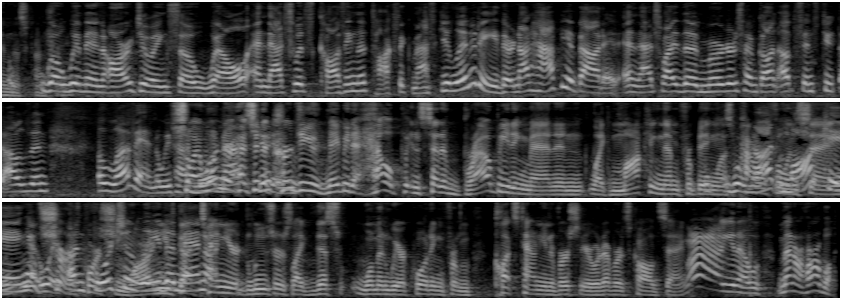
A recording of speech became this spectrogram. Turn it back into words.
in this country? Well, women are doing so well, and that's what's causing the toxic masculinity. They're not happy about it, and that's why the murders have gone up since 2011. We've had So I wonder, has it occurred to you maybe to help instead of browbeating men and like mocking them for being less We're powerful and saying, mocking. well, sure, of course you are. Unfortunately, And the you've got men are- tenured losers like this woman we are quoting from Klutztown University or whatever it's called, saying, ah, you know, men are horrible.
